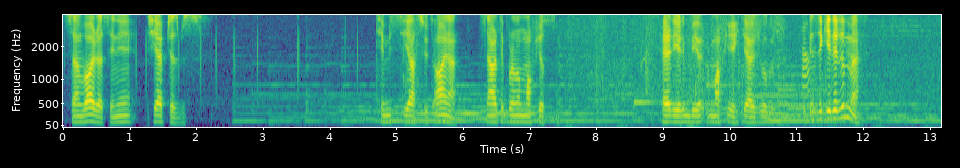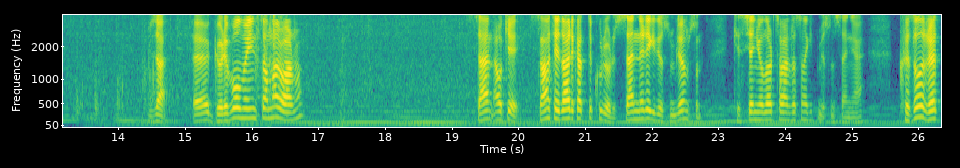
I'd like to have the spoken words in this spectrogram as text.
Sen var ya seni şey yapacağız biz. Temiz siyah süt. Aynen. Sen artık buranın mafyasısın. Her yerin bir mafya ihtiyacı olur. Hepinizi giydirdin mi? Güzel. Ee, görevi olmayan insanlar var mı? Sen okey. Sana tedarik hattı kuruyoruz. Sen nereye gidiyorsun biliyor musun? Kesişen yollar tarlasına gitmiyorsun sen ya. Kızıl Red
